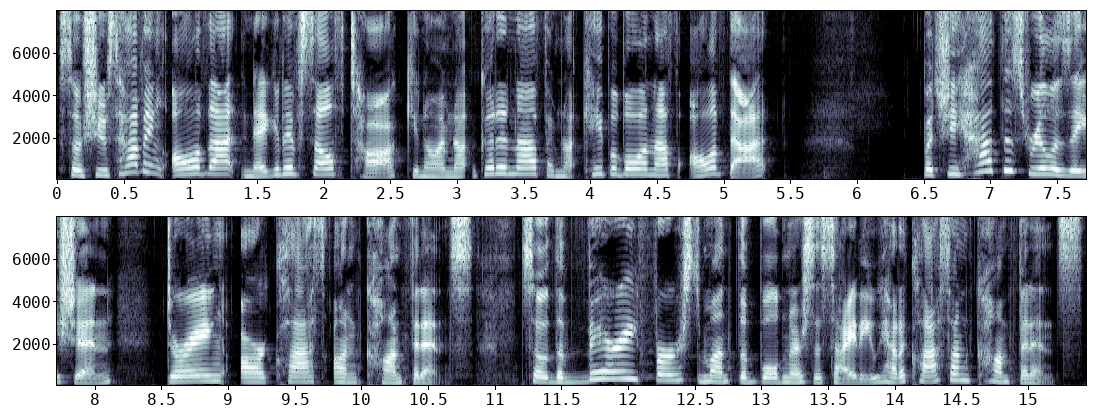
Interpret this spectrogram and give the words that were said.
So she was having all of that negative self talk. You know, I'm not good enough. I'm not capable enough, all of that. But she had this realization during our class on confidence. So, the very first month of Bold Nurse Society, we had a class on confidence.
